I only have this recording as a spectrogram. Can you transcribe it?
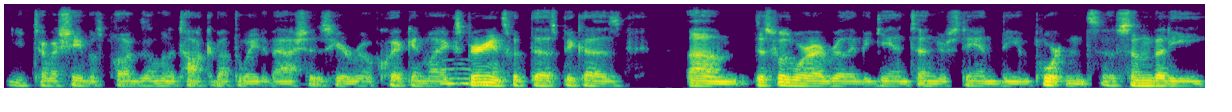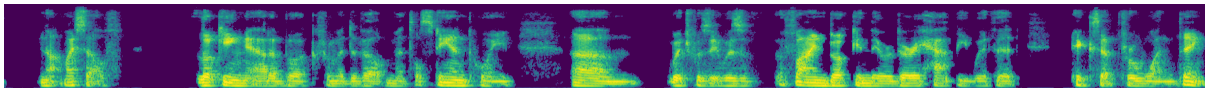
you talk about shameless plugs. I'm going to talk about the weight of ashes here real quick and my mm. experience with this because um, this was where I really began to understand the importance of somebody, not myself, looking at a book from a developmental standpoint um, which was it was a fine book and they were very happy with it, except for one thing.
